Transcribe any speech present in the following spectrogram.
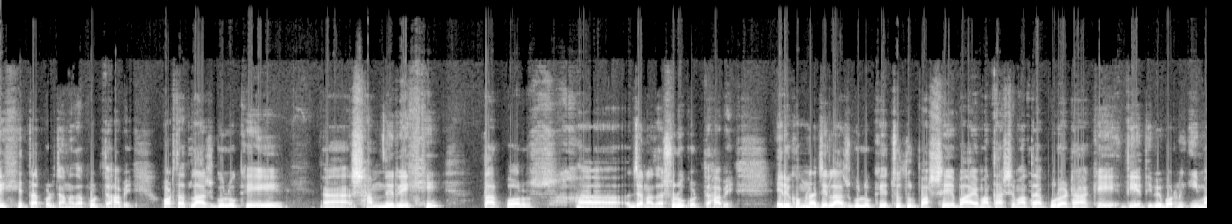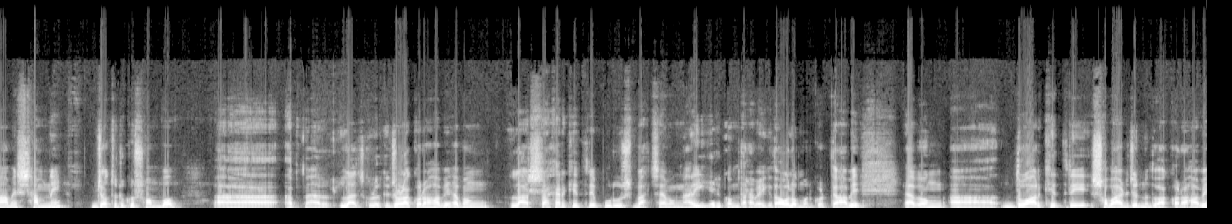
রেখে তারপর জানাজা পড়তে হবে। অর্থাৎ লাশগুলোকে সামনে রেখে তারপর জানাজা শুরু করতে হবে। এরকম না যে লাশগুলোকে চতুর্পাশে বা এ মাথা সে মাথা পুরাটাকে দিয়ে দিবে, বরং ইমামের সামনে যতটুকু সম্ভব আপনার লাশগুলোকে জড়া করা হবে এবং লাশ রাখার ক্ষেত্রে পুরুষ, বাচ্চা এবং নারী এরকম ধারাবাহিকতা অবলম্বন করতে হবে এবং দোয়ার ক্ষেত্রে সবার জন্য দোয়া করা হবে।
